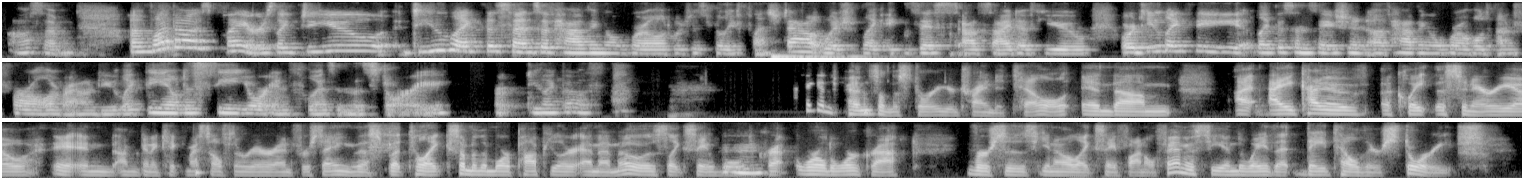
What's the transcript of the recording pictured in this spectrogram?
Awesome. Um, what about as players? Like, do you do you like the sense of having a world which is really fleshed out, which like exists outside of you, or do you like the like the sensation of having a world unfurl around you, like being able to see your influence in the story? Or do you like both? I think it depends on the story you're trying to tell. And um, I, I kind of equate the scenario, and I'm going to kick myself in the rear end for saying this, but to like some of the more popular MMOs, like say World, Mhm. Cra- World of Warcraft versus, you know, like say Final Fantasy and the way that they tell their story.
